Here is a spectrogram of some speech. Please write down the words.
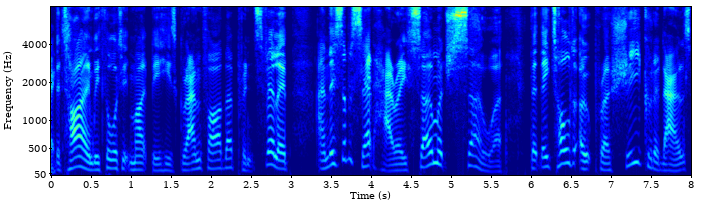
at the time, we thought it might be his grandfather, Prince Philip, and this upset Harry so much so uh, that they told Oprah she could announce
